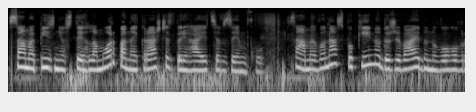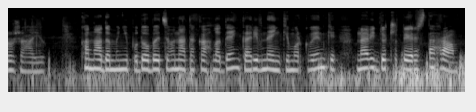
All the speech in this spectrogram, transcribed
Саме пізньо стигла морква найкраще зберігається взимку. Саме вона спокійно доживає до нового врожаю. Канада мені подобається, вона така гладенька, рівненькі морквинки, навіть до 400 грам.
